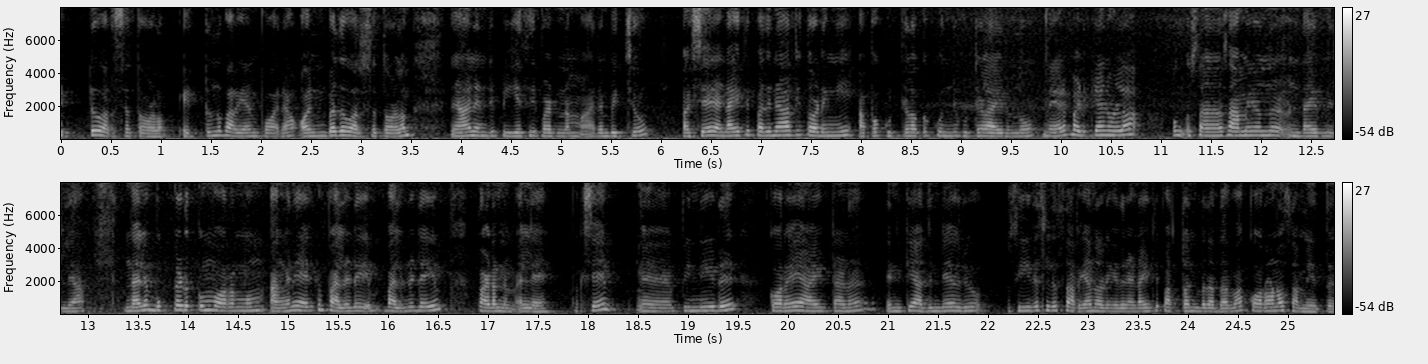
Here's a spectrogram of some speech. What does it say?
എട്ട് വർഷത്തോളം എട്ടെന്ന് പറയാൻ പോരാ ഒൻപത് വർഷത്തോളം ഞാൻ എന്റെ പി എസ് സി പഠനം ആരംഭിച്ചു. പക്ഷേ രണ്ടായിരത്തി പതിനാറിൽ തുടങ്ങി അപ്പോൾ കുട്ടികളൊക്കെ കുഞ്ഞു കുട്ടികളായിരുന്നു. നേരെ പഠിക്കാനുള്ള സമയമൊന്നും ഉണ്ടായിരുന്നില്ല. എന്നാലും ബുക്ക് എടുക്കും ഉറങ്ങും അങ്ങനെയായിരിക്കും പലരുടെയും പലരുടെയും പഠനം അല്ലേ? പക്ഷേ പിന്നീട് കുറേ ആയിട്ടാണ് എനിക്ക് അതിന്റെ ഒരു സീരിയസ്നെസ് അറിയാൻ തുടങ്ങിയത് രണ്ടായിരത്തി പത്തൊൻപത് അഥവാ കൊറോണ സമയത്ത്.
